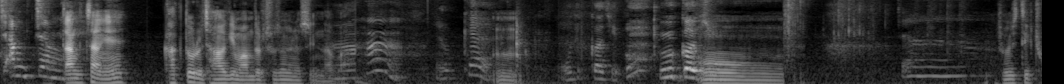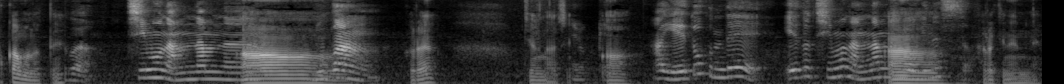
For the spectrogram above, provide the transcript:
짱짱. 짱짱해. 각도를 자기 마음대로 조정할 수 있나 봐. 아하. 이렇게 응. 어디까지? 헉, 여기까지. 오. 짠. 조이스틱 촉감은 어때? 이거야. 지문 안 남는 아. 무광 그래? 기억나지? 이렇게. 어. 아 얘도 근데 얘도 지문 안 남는 아. 거긴 했어. 그렇긴 했네.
